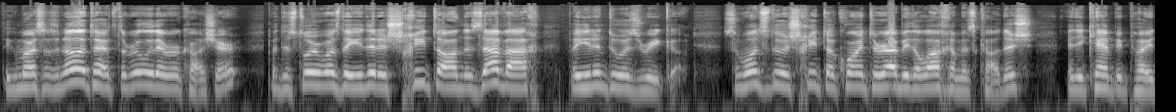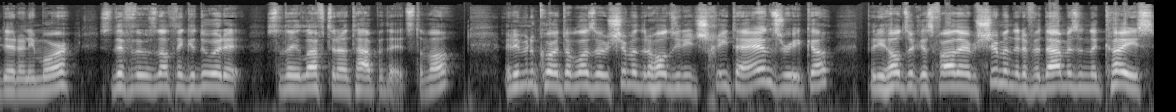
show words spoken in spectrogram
The Gemara says another time that really they were kosher, but the story was that you did a shchita on the zevach, but you didn't do a zrika. So once you do a shchita according to Rabbi, the lachem is kaddish, and you can't be paid it anymore. So therefore there was nothing to do with it, so they left it on top of the itztava. And even according to Blazer Shimon that holds you need shchita and zrika, but he holds like his father of Shimon that if a dam is in the case,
